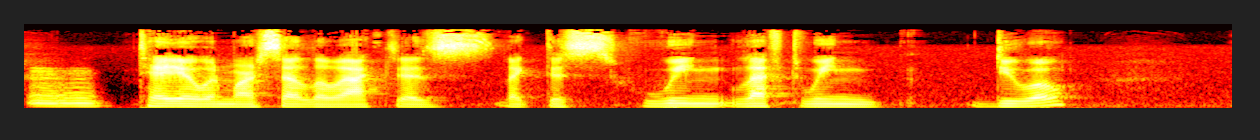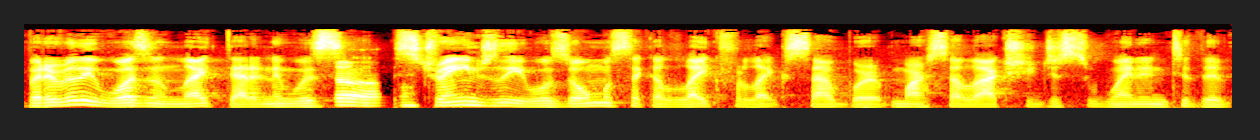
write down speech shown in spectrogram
mm-hmm. Theo and Marcelo act as like this wing left wing duo. But it really wasn't like that, and it was Oh. strangely, it was almost like a like for like sub where Marcelo actually just went into the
